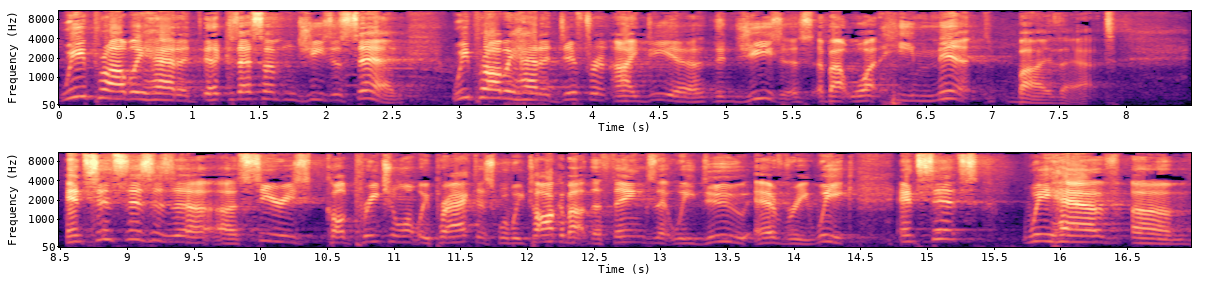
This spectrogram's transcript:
we probably had a, because that's something Jesus said we probably had a different idea than Jesus about what he meant by that. And since this is a, a, series called Preaching What We Practice, where we talk about the things that we do every week, and since we have um,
